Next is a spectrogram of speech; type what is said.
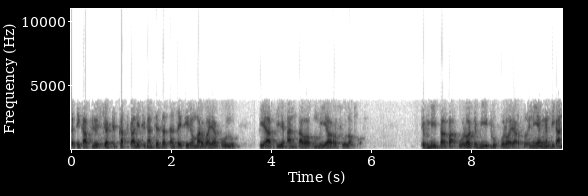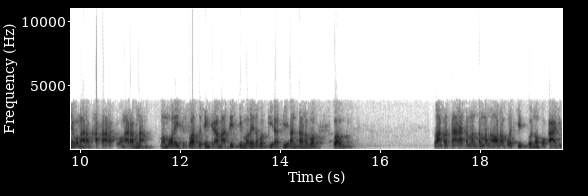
Ketika beliau sudah dekat sekali dengan jasad dan Sayyidina Umar, wa yaqulu bi abi anta wa ummi ya Rasulullah. Demi bapak kulo, demi ibu kulo ya Rasul. Ini yang ngendikane wong Arab khas Arab. Wong Arab nak memulai sesuatu yang dramatis dimulai napa bi abi anta napa wa ummi. Lakot karena teman-teman ono po jitbun nopo kayu,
